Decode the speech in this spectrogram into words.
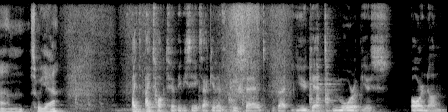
Um, so, yeah. I, I talked to a BBC executive who said that you get more abuse, bar none,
